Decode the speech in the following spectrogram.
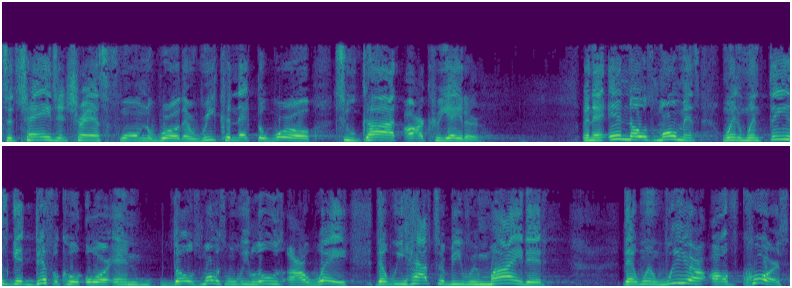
to change and transform the world and reconnect the world to God, our creator. And in those moments when, when things get difficult or in those moments when we lose our way, that we have to be reminded that when we are off course,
